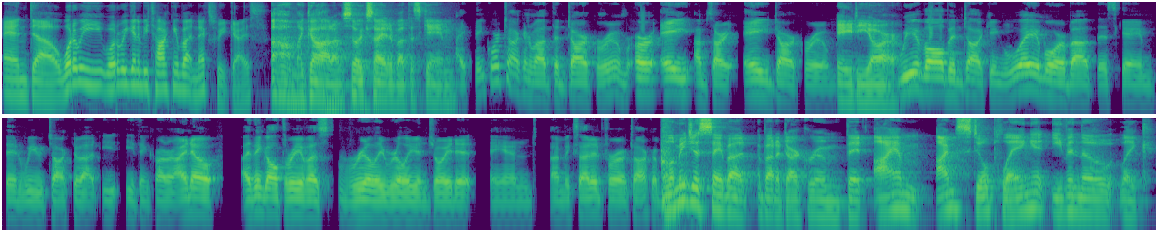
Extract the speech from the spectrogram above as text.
And uh, what are we what are we going to be talking about next week, guys? oh my god, I'm so excited about this game. I think we're talking about the dark room, or a. I'm sorry, a dark room. ADR. We have all been talking way more about this game than we talked about E- Ethan Carter. I know. I think all three of us really, really enjoyed it, and I'm excited for our talk about. Let me just say about about a dark room that I am I'm still playing it even though like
